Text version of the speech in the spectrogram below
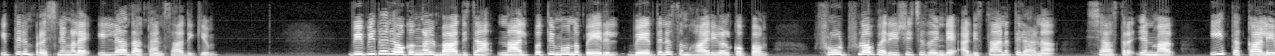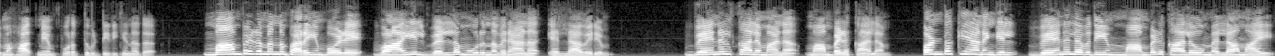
ഇത്തരം പ്രശ്നങ്ങളെ ഇല്ലാതാക്കാൻ സാധിക്കും. വിവിധ രോഗങ്ങൾ ബാധിച്ച നാൽപ്പത്തിമൂന്ന് പേരിൽ വേദന സംഹാരികൾക്കൊപ്പം ഫ്രൂട്ട് ഫ്ലോ പരീക്ഷിച്ചതിന്റെ അടിസ്ഥാനത്തിലാണ് ശാസ്ത്രജ്ഞന്മാർ ഈ തക്കാളി മഹാത്മ്യം പുറത്തുവിട്ടിരിക്കുന്നത്. മാമ്പഴമെന്ന് പറയുമ്പോഴേ വായിൽ വെള്ളമൂറുന്നവരാണ് എല്ലാവരും. വേനൽക്കാലമാണ് മാമ്പഴക്കാലം. പണ്ടൊക്കെയാണെങ്കിൽ വേനലവധിയും മാമ്പഴക്കാലവുമെല്ലാമായി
